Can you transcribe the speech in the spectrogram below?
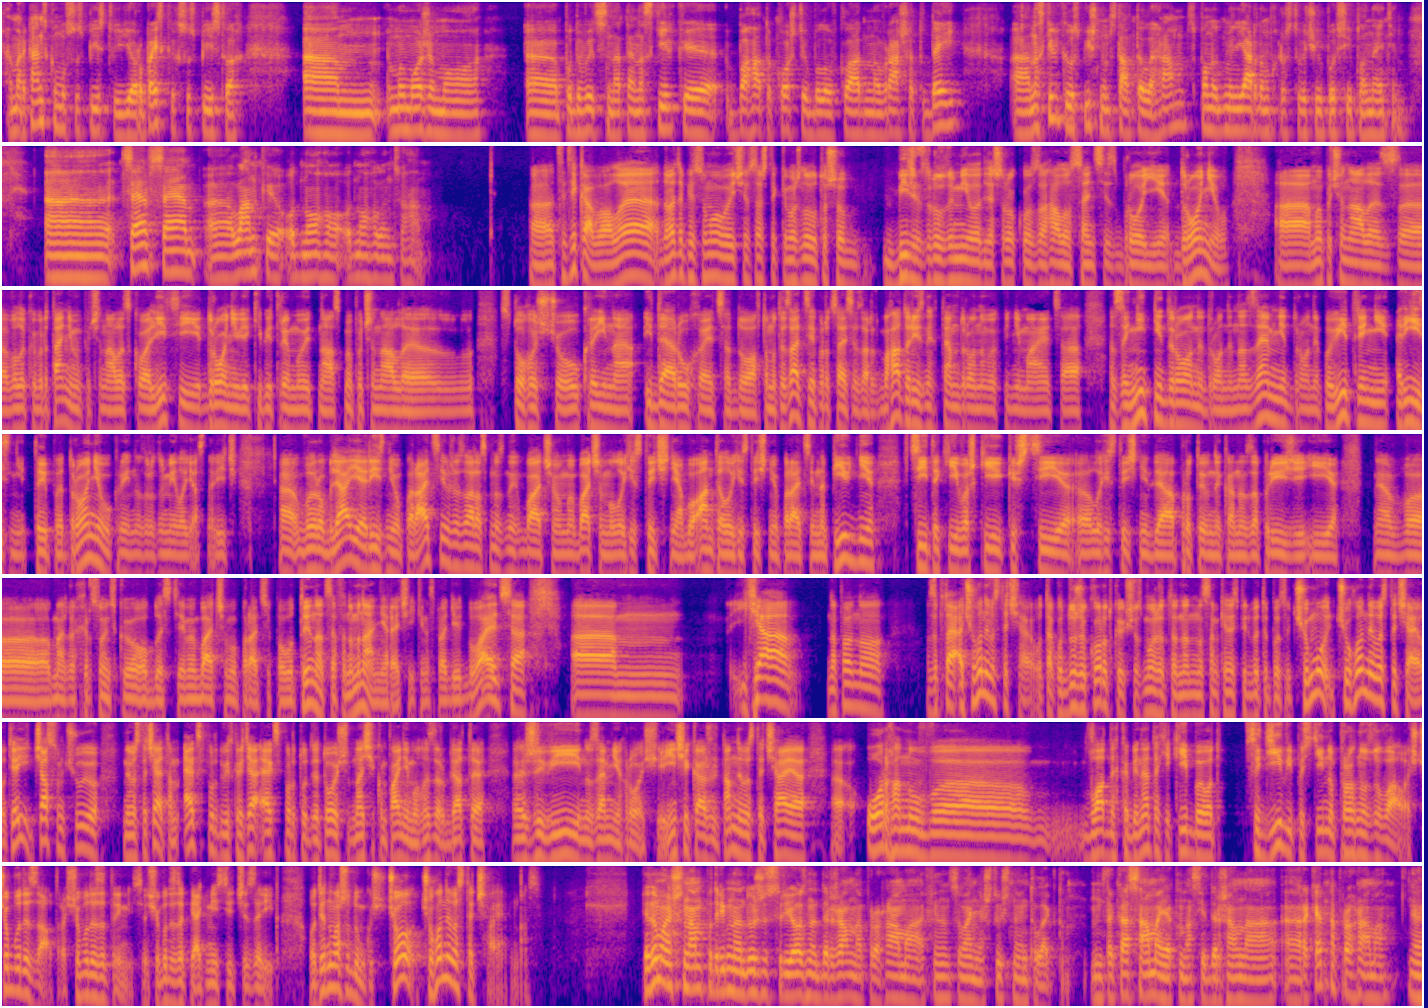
американському суспільстві, в європейських суспільствах. Ем, Ми можемо подивитися на те, наскільки багато коштів було вкладено в Russia Today, наскільки успішним став Telegram з понад мільярдом користувачів по всій планеті. Це все ланки одного, одного ланцюга. Е, Це цікаво, але давайте підсумовуючи, все ж таки, можливо, то, що більш зрозуміло для широкого загалу в сенсі зброї дронів. Е, Ми починали з Великої Британії, ми починали з коаліції дронів, які підтримують нас. Ми починали е, з того, що Україна іде, рухається до автоматизації процесів. Зараз багато різних тем дронових піднімається. Зенітні дрони, дрони наземні, дрони повітряні, різні типи дронів. Україна зрозуміло, ясна річ, виробляє різні операції. Вже зараз ми з них бачимо. Ми бачимо логістичні або антилогістичні операції на півдні в цій такій важкій кишці логістичні для противника на Запоріжжі і е, в межах Херсонської області. Ми бачимо операцію Павутина. Це феноменальні речі, які насправді відбуваються. Ем, я напевно. Запитаю, а чого не вистачає? Отак, от дуже коротко, якщо зможете на, на сам кінець підбити писок. Чому чого не вистачає? От я часом чую, не вистачає там експорт, відкриття експорту для того, щоб наші компанії могли заробляти е, живі іноземні гроші. Інші кажуть, нам не вистачає е, органу в е, владних кабінетах, який би от сидів і постійно прогнозував, що буде завтра, що буде за три місяці, що буде за п'ять місяців чи за рік. От я на вашу думку, що чого не вистачає в нас? Я думаю, що нам потрібна дуже серйозна державна програма фінансування штучного інтелекту. Така сама, як у нас є державна е, ракетна програма. Е,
